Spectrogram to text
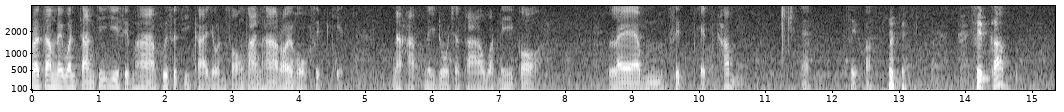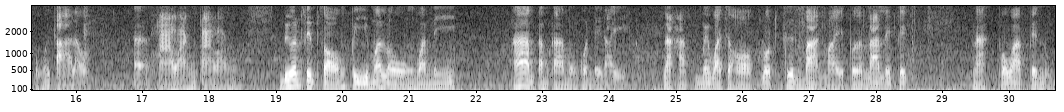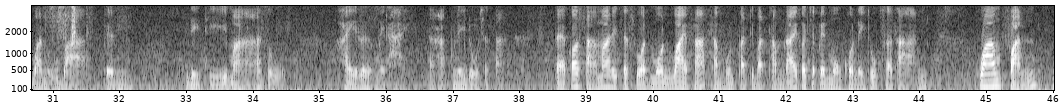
ประจำในวันจันทร์ที่ 25 พฤศจิกายน 2567 นะครับ ในดวงชะตาวันนี้ก็แรม 11 ค่ำนะสิบป่ะสิบครับโอ้ยตาเรา เออตาหลังตาหลัง เดือน12ปีมะโรงวันนี้ ห้ามทำการมงคลใด ๆ นะครับ ไม่ว่าจะออกรถขึ้นบ้านใหม่ เปิดร้านเล็ก ๆ นะ เพราะว่าเป็นวันอุบาทเป็นดีถีมหาสูตร ให้เลิกไม่ได้นะครับ ในดวงชะตา แต่ก็สามารถที่จะสวดมนต์ไหว้พระทำบุญปฏิบัติธรรมได้ก็จะเป็นมงคลในทุกสถาน ความฝัน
